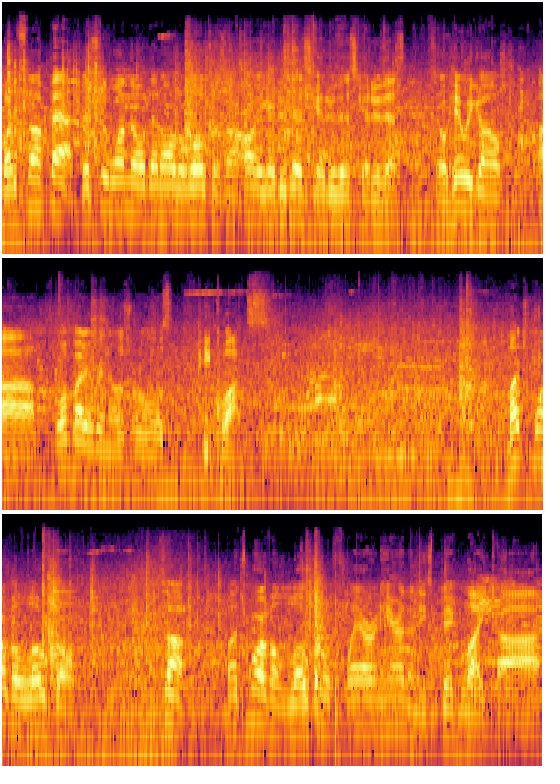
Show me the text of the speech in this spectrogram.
but it's not bad. This is the one though that all the locals are. Oh, you gotta do this, you gotta do this, you gotta do this. So here we go. Uh, one bite everybody knows rules. Pequod's. Much more of a local. So much more of a local flair in here than these big like uh,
